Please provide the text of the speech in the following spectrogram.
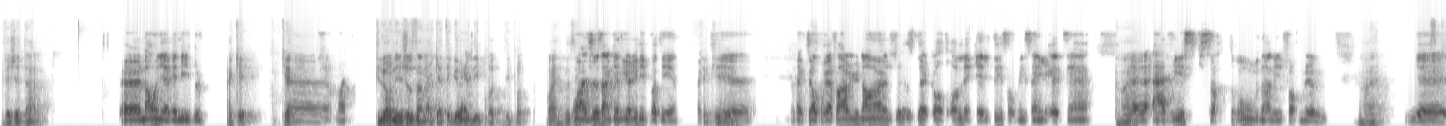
végétales? Euh, non, il y avait les deux. OK. Euh, ouais. Puis là, on est juste dans la catégorie Ouais. des, pro... des pro- Ouais, vas-y. Ouais, juste dans la catégorie des protéines. Fait Fait que, euh, fait que, on pourrait faire une heure juste de contrôle de qualité sur des ingrédients euh, à risque qui se retrouvent dans les formules. euh,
